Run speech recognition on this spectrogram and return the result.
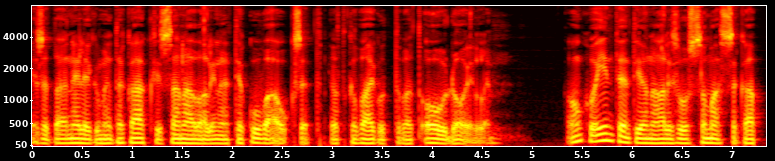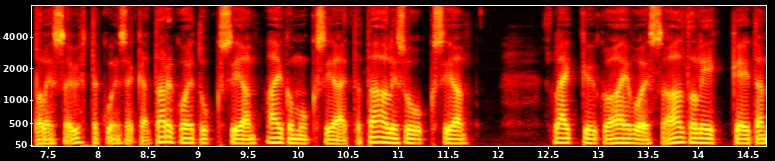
ja 142 sanavalinnat ja kuvaukset, jotka vaikuttavat oudoille. Onko intentionaalisuus samassa kappaleessa yhtä kuin sekä tarkoituksia, aikomuksia että tahallisuuksia? Läikkyykö aivoissa aaltoliikkeitä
